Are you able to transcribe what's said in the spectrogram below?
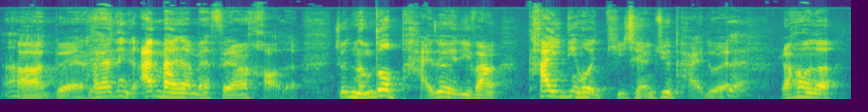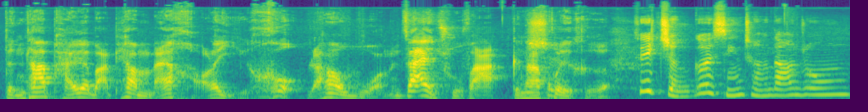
啊，对，他在那个安排上面非常好的，就能够排队的地方，他一定会提前去排队。对。然后呢，等他排队把票买好了以后，然后我们再出发跟他会合。所以整个行程当中，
